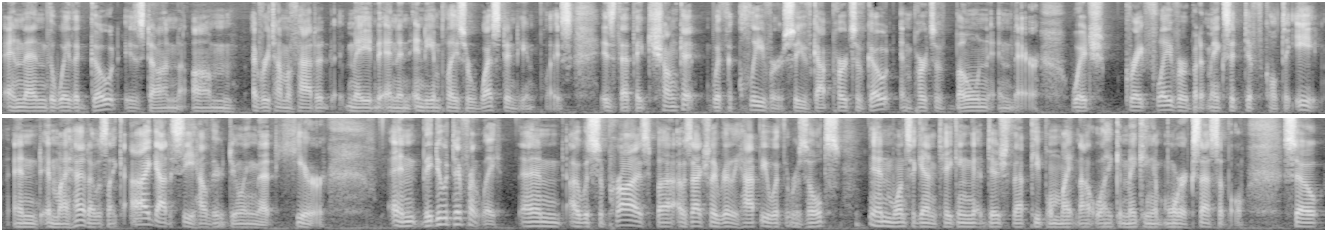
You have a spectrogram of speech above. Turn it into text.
and then the way the goat is done, um, every time I've had it made in an Indian place or West Indian place, is that they chunk it with a cleaver. So you've got parts of goat and parts of bone in there, which great flavor, but it makes it difficult to eat. And in my head, I was like, I got to see how they're doing that here and they do it differently. And I was surprised, but I was actually really happy with the results. And once again, taking a dish that people might not like and making it more accessible. So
